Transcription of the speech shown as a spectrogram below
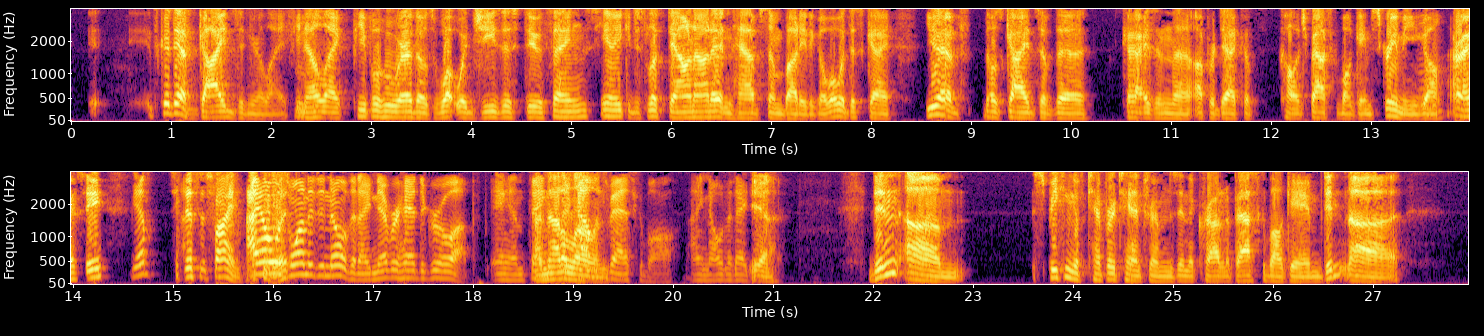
It's good to have guides in your life, you know, Mm-hmm. like people who wear those "What would Jesus do" things. You know, you can just look down on it and have somebody to go, "What would this guy?" You have those guides of the guys in the upper deck of college basketball games screaming. You go, "All right, see, Yep. see, this is fine." Mm-hmm. I always wanted to know that I never had to grow up, and thanks not to alone. college basketball, I know that I did. Yeah. Didn't um speaking of temper tantrums in the crowd at a basketball game, didn't uh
